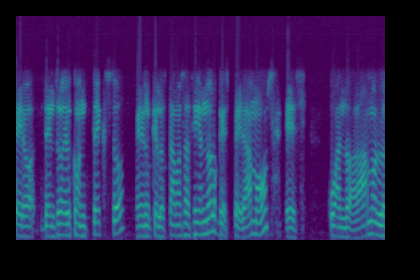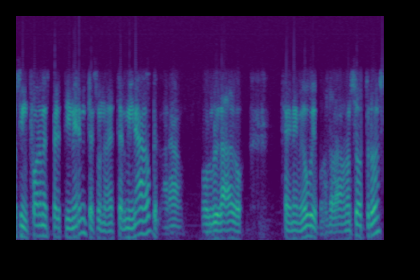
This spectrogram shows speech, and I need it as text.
pero dentro del contexto en el que lo estamos haciendo, lo que esperamos es cuando hagamos los informes pertinentes una vez terminado, que lo hará por un lado CNMV por otro lado nosotros,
